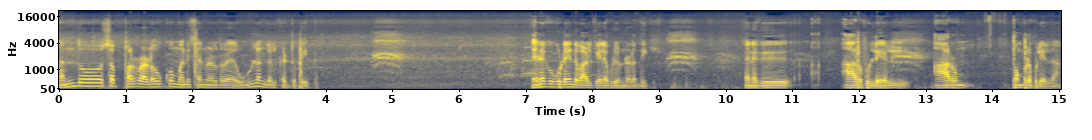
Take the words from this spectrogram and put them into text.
சந்தோஷப்படுற அளவுக்கு மனுஷன்ற உள்ளங்கள் கட்டு போயிடுது எனக்கு கூட இந்த வாழ்க்கையில் அப்படி ஒன்று நடந்துக்கு எனக்கு ஆறு பிள்ளைகள் ஆறும் பொம்பளை பிள்ளைகள் தான்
